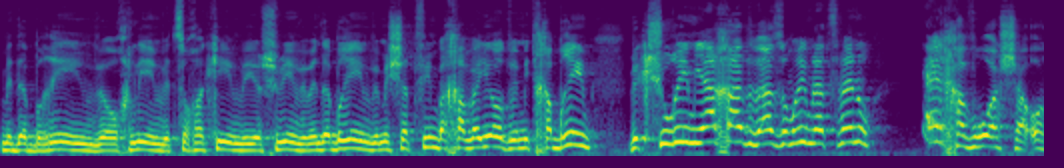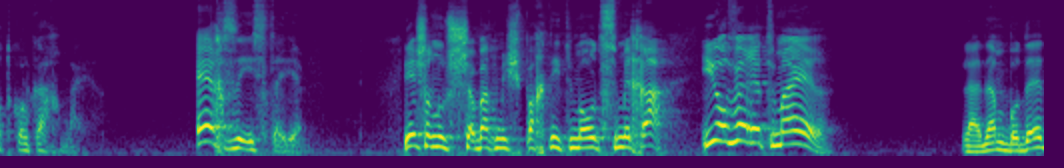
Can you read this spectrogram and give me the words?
מדברים ואוכלים וצוחקים ויושבים ומדברים ומשתפים בחוויות ומתחברים וקשורים יחד, ואז אומרים לעצמנו, איך עברו השעות כל כך מהר? איך זה יסתיים? יש לנו שבת משפחתית מאוד שמחה, היא עוברת מהר. לאדם בודד,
